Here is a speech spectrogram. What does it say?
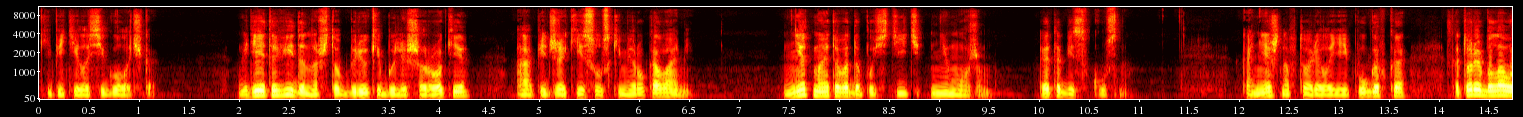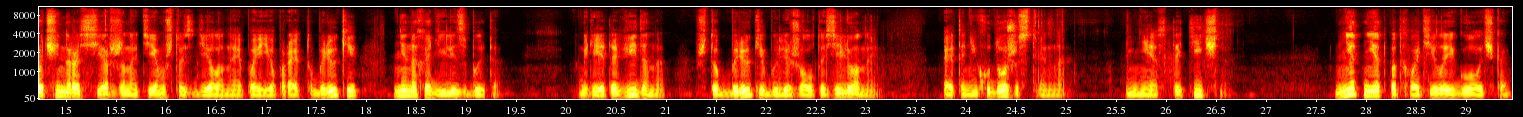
кипятилась иголочка. Где это видано, что брюки были широкие, а пиджаки с узкими рукавами? Нет, мы этого допустить не можем. Это безвкусно. Конечно, вторила ей пуговка – которая была очень рассержена тем, что сделанные по ее проекту брюки не находили сбыта. Где это видано, чтоб брюки были желто-зеленые? Это не художественно, не эстетично. «Нет-нет», — подхватила иголочка,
